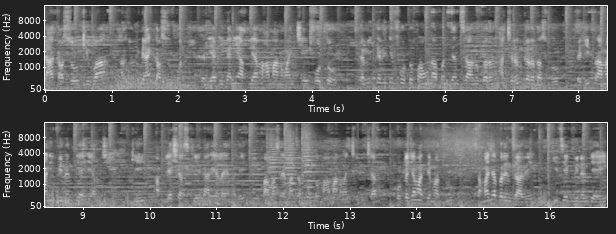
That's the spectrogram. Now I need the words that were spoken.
डाक असो किंवा अजून बँक असो कोणती तर या ठिकाणी आपल्या महामानवांचे फोटो कमीत कमी ते फोटो पाहून आपण त्यांचं अनुकरण आचरण करत असतो. तर ही प्रामाणिक विनंती आहे आमची की आपल्या शासकीय कार्यालयामध्ये बाबासाहेबांचा फोटो महामानवांचे विचार फोटोच्या माध्यमातून समाजापर्यंत जावे हीच एक विनंती आहे.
